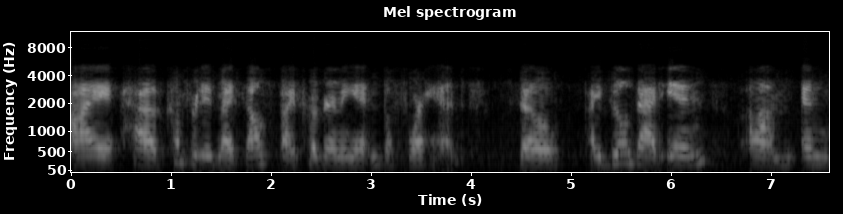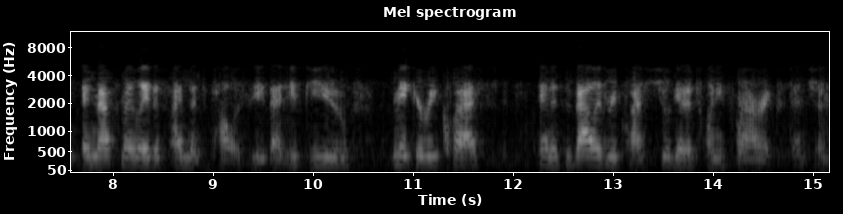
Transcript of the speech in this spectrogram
I have comforted myself by programming it beforehand. So I build that in, um, and, and that's my late assignments policy, that if you make a request and it's a valid request, you'll get a 24-hour extension.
